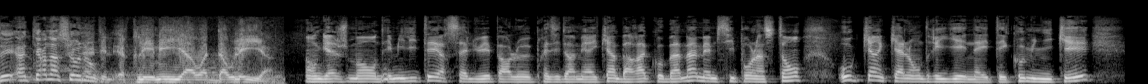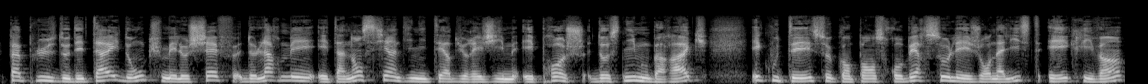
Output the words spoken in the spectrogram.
et internationaux. Engagement des militaires salué par le président américain Barack Obama, même si pour l'instant aucun calendrier n'a été communiqué. Pas plus de détails donc, mais le chef de l'armée est un ancien dignitaire du régime et proche d'Osni Moubarak. Écoutez ce qu'en pense Robert Solé, journaliste et écrivain.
